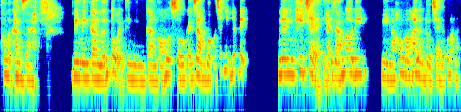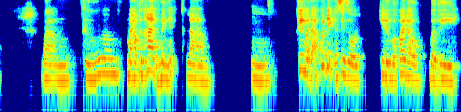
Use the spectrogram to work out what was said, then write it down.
không phải càng già vì mình càng lớn tuổi thì mình càng có một số cái ràng buộc và trách nhiệm nhất định. Nên khi trẻ thì hãy dám mơ đi, vì nó không có hai lần tuổi trẻ đâu các bạn ạ. Và thứ bài học thứ hai của mình ấy là khi mà đã quyết định cái gì rồi thì đừng có quay đầu, bởi vì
